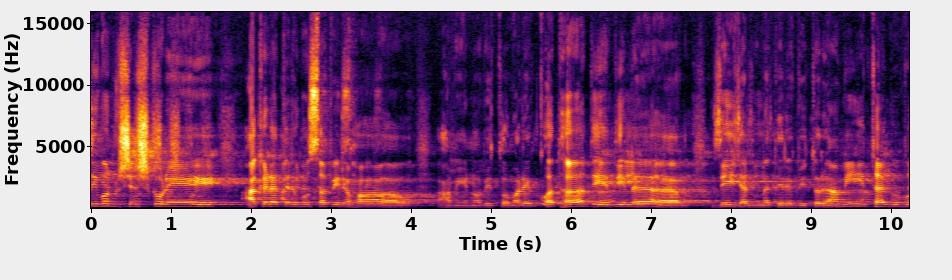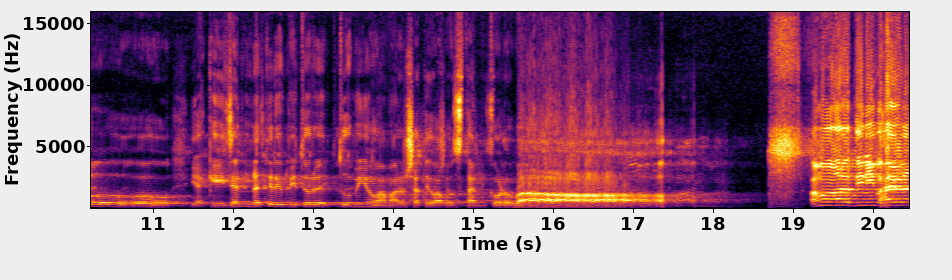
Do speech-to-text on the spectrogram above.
জীবন শেষ করে আখেরাতের মুসাফির হও, আমি নবী তোমারে কথা দিয়ে দিলাম। যেই জান্নাতের ভিতরে আমি থাকব, একই জান্নাতের ভিতরে তুমিও আমার সাথে অবস্থান করবা। আমার দিনী ভাইরা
